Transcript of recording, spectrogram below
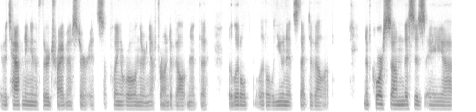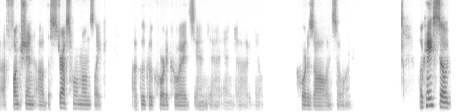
if it's happening in the third trimester, it's playing a role in their nephron development, the, the little little units that develop. And of course, um, this is a, uh, a, function of the stress hormones like uh, glucocorticoids and, uh, and uh, you know, cortisol and so on. Okay, so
